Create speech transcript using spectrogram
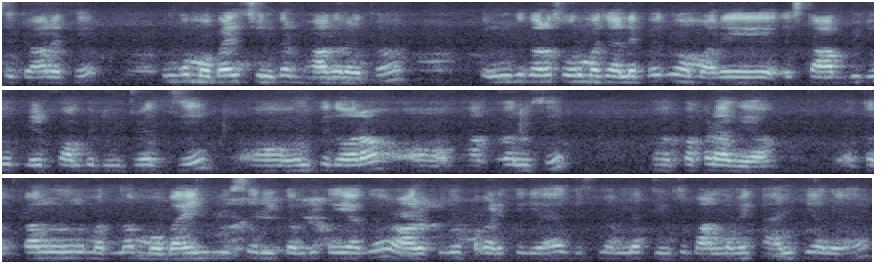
से जा रहे थे, उनको मोबाइल छीन कर भाग रहा था। फिर उनके द्वारा शोर मचाने पर जो हमारे स्टाफ भी जो प्लेटफॉर्म पर पे ड्यूटी थे उनके द्वारा भागकर उसे पकड़ा गया। तत्काल मतलब मोबाइल से रिकवरी किया गया और आरोपी को पकड़ के लिया है, जिसमें हमने तीन सौ बानवे कायम किया गया है।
